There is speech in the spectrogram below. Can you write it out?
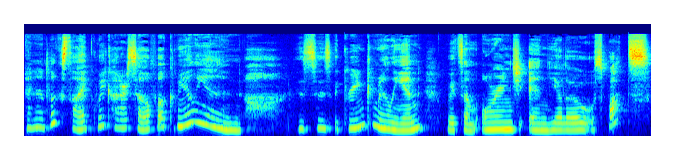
And it looks like we got ourselves a chameleon. This is a green chameleon with some orange and yellow spots.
